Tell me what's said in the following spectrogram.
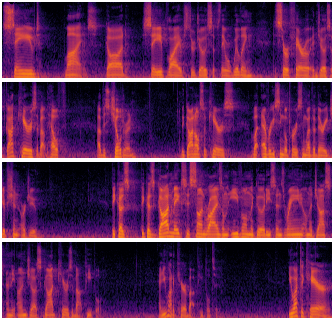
saved lives. God saved lives through Joseph. They were willing to serve Pharaoh and Joseph. God cares about the health of his children, but God also cares about every single person, whether they're Egyptian or Jew. Because, because God makes his sun rise on the evil and the good, he sends rain on the just and the unjust. God cares about people. And you ought to care about people too. You ought to care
